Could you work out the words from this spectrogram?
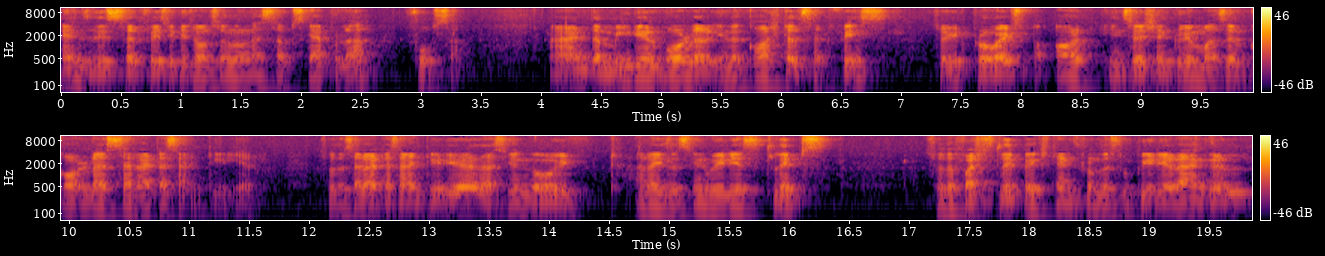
hence this surface it is also known as subscapular fossa. And the medial border in the costal surface so it provides insertion to a muscle called as serratus anterior. So the serratus anterior, as you know, it arises in various slips. So the first slip extends from the superior angle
